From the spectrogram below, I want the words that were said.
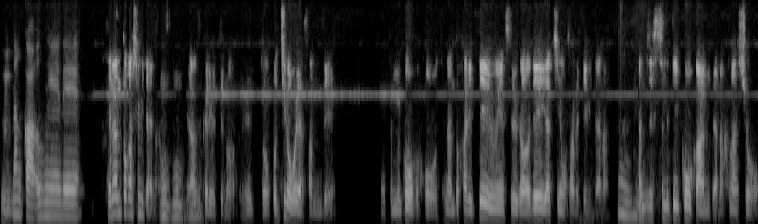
うんなんか運営で。テナント貸しみたいな、うんうんうん預かりっていうのは、えっと、こっちが大家さんで、えっと、向こうがこう、テナント借りて運営する側で家賃を納めてみたいな感じで進めていこうかみたいな話を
